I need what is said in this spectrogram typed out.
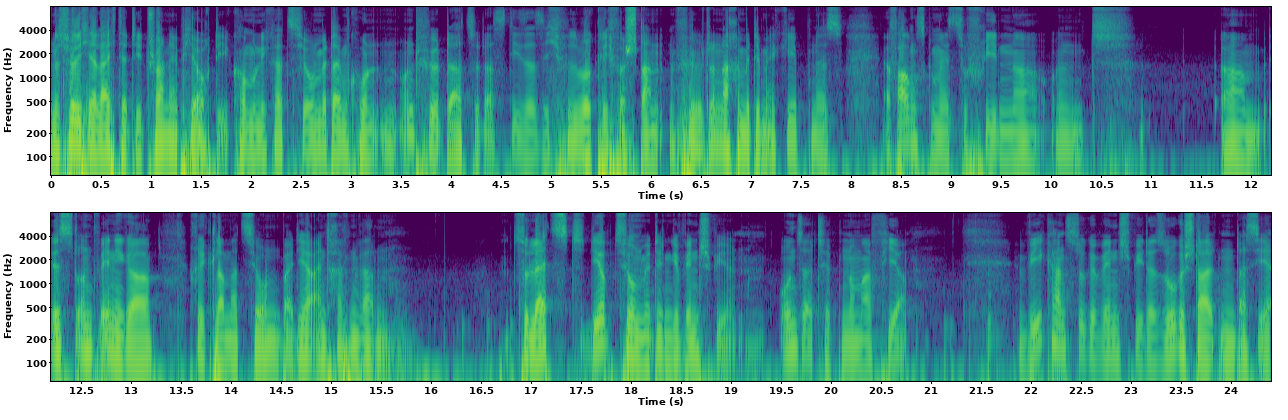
Natürlich erleichtert die Tron-App hier auch die Kommunikation mit deinem Kunden und führt dazu, dass dieser sich wirklich verstanden fühlt und nachher mit dem Ergebnis erfahrungsgemäß zufriedener und ähm, ist und weniger Reklamationen bei dir eintreffen werden. Zuletzt die Option mit den Gewinnspielen. Unser Tipp Nummer 4. Wie kannst du Gewinnspiele so gestalten, dass sie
